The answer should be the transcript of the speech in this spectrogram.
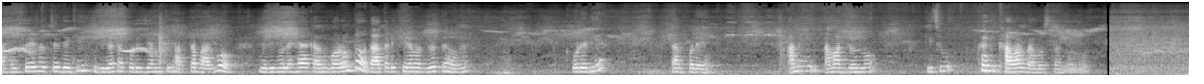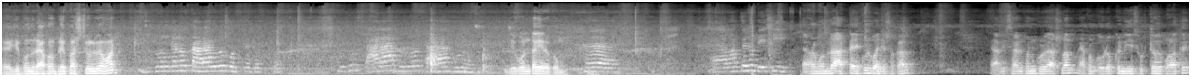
এখন ফ্রেশ হচ্ছে দেখি। জিজ্ঞাসা করি যে আমি কি ভাতটা বাড়বো? যদি বলে হ্যাঁ কারণ গরম তো, তাড়াতাড়ি খেয়ে আবার বেরোতে হবে। করে দিয়ে তারপরে আমি আমার জন্য কিছু খাওয়ার ব্যবস্থা করব। এই যে বন্ধুরা, এখন ব্রেকফাস্ট চলবে আমার। জীবন গেল তাড়াহুড়ো করতে করতে। শুধু তাড়াহুড়ো তাড়াহুড়ো। জীবনটাই এরকম। হ্যাঁ। আমার জন্য বেশি। এখন বন্ধুরা আটটা একুশ বাজে সকাল। আমি স্নান ফান করে আসলাম। এখন গৌরবকে নিয়ে ছুটতে হবে পড়াতে।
